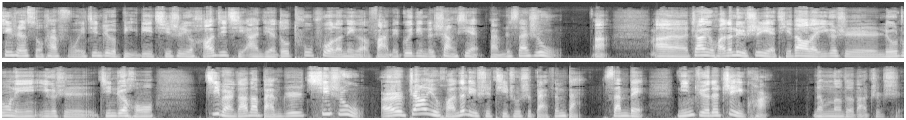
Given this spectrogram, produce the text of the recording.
精神损害抚慰金这个比例，其实有好几起案件都突破了那个法律规定的上限百分之三十五啊。啊，张玉环的律师也提到了，一个是刘忠林，一个是金哲红。基本上达到百分之七十五，而张玉环的律师提出是百分百三倍。您觉得这一块能不能得到支持？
